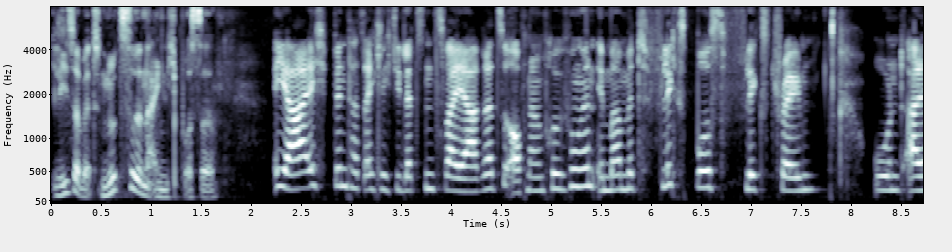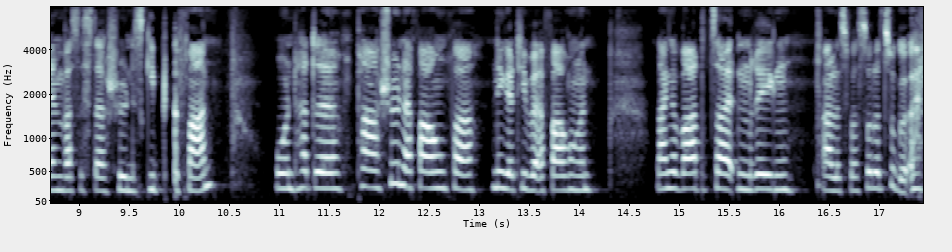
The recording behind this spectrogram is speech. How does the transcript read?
Elisabeth, nutzt du denn eigentlich Busse? Ja, ich bin tatsächlich die letzten zwei Jahre zu Aufnahmeprüfungen immer mit Flixbus, Flixtrain und allem, was es da Schönes gibt, gefahren und hatte ein paar schöne Erfahrungen, ein paar negative Erfahrungen. Lange Wartezeiten, Regen, alles, was so dazugehört.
